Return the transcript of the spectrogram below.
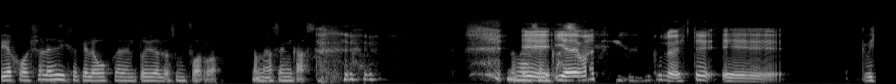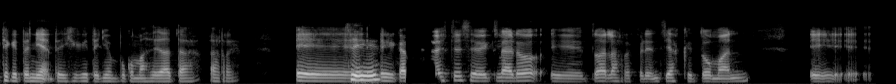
viejo, yo les dije que lo busquen en tu ídolo, es un forro. No me hacen caso. No me hacen Eh, y además el capítulo este, eh, viste que tenía, te dije que tenía un poco más de data, arre. Eh, Sí, el capítulo este se ve claro todas las referencias que toman, eh,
